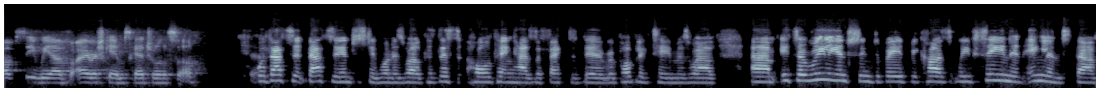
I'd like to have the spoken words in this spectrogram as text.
obviously we have Irish game scheduled, so. Well, that's it. That's an interesting one as well because this whole thing has affected the Republic team as well. Um, it's a really interesting debate because we've seen in England that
